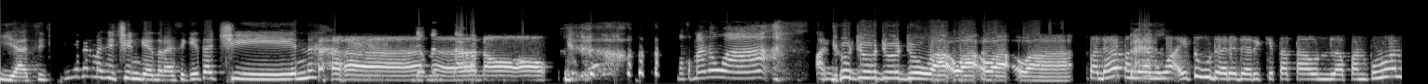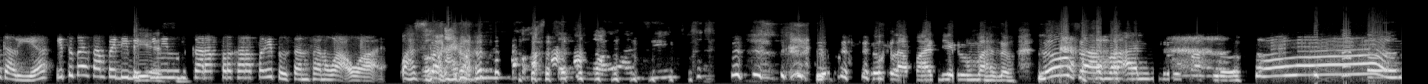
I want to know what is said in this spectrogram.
Iya, si Cinnya kan masih Cin generasi kita, Cin. Zaman sekarang. no. Mau ke mana Wak? Aduh, duh, duh, duh, wah, wah, wah, wah. Padahal panggilan Wa itu udah ada dari kita tahun 80-an kali ya. Itu kan sampai dibikinin karakter-karakter itu San-San Wa Wa. Wah, Oh, astaga, lu, lu kelamaan di rumah lo. Lu kelamaan di rumah lo. Tolong.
